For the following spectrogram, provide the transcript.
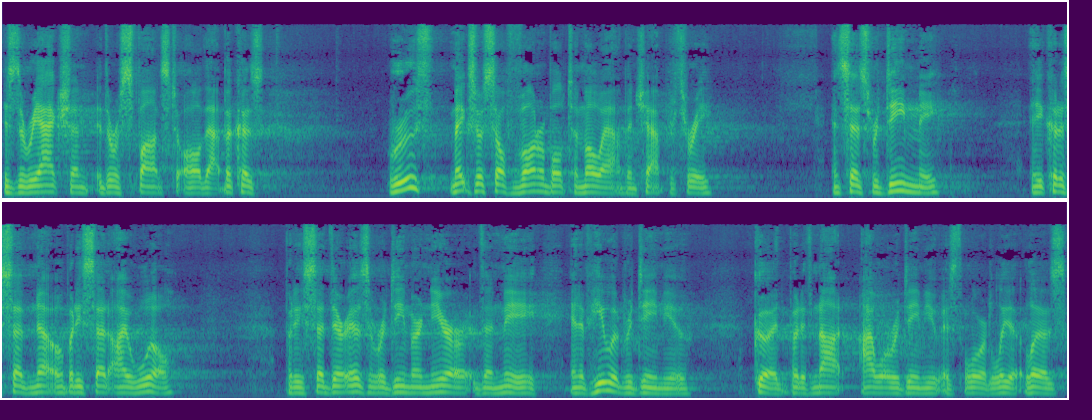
is the reaction, the response to all that. Because Ruth makes herself vulnerable to Moab in chapter three and says, Redeem me. And he could have said no, but he said, I will. But he said, There is a Redeemer nearer than me, and if he would redeem you, good, but if not, I will redeem you as the Lord lives.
